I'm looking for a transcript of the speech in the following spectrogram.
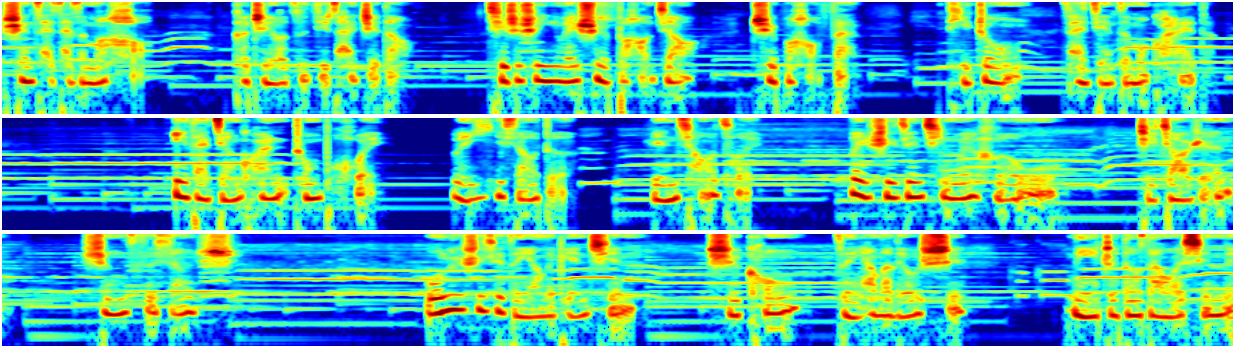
身材才这么好。可只有自己才知道，其实是因为睡不好觉，吃不好饭，体重才减这么快的。衣带渐宽终不悔，唯一消得人憔悴。问世间情为何物，只叫人生死相许。无论世界怎样的变迁，时空怎样的流逝，你一直都在我心里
